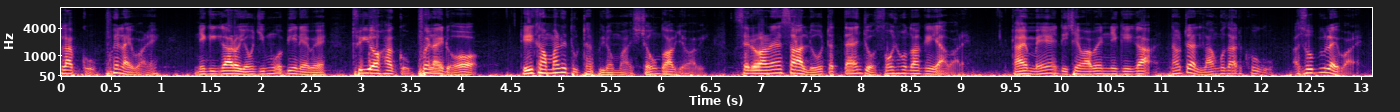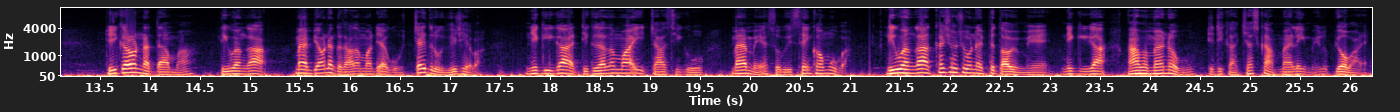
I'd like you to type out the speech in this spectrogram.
club ကိုဖွင့်လိုက်ပါတယ်နစ်ကီကတော့ယုံကြည်မှုအပြည့်နဲ့ပဲ3 out hut ကိုဖွင့်လိုက်တော့ဒီတစ်ခါမှလည်းသူထပ်ပြီးတော့မှရှုံးသွားပြန်ပါပြီဆေဒရာနဲ့စလို့တတန်းကျော်ဆုံးရှုံးသွားခဲ့ရပါတယ် ဒါပေမဲ့ဒီချိန်မှာပဲနီကီကနောက်ထပ်လောင်းကစားတစ်ခုကိုအဆိုပြုလိုက်ပါတယ်ဒီကတော့နှစ်တန်းမှာလီဝမ်ကမှန်ပြောင်းတဲ့ကစားသမားတယောက်ကိုကြိုက်တယ်လို့ရွေးချယ်ပါနီကီကဒီကစားသမား၏ဂျာစီကိုမှန်းမယ်ဆိုပြီးစိန်ခေါ်မှုပါလီဝမ်ကခက်ရှုပ်ရှုပ်နဲ့ဖြစ်သွားပေမဲ့နီကီကငါမမှန်းတော့ဘူးဒီဒီကဂျက်စကမှန်းလိုက်မယ်လို့ပြောပါတယ်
